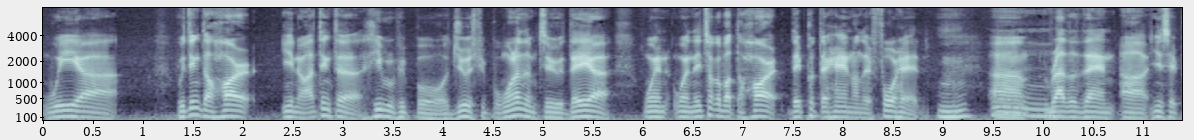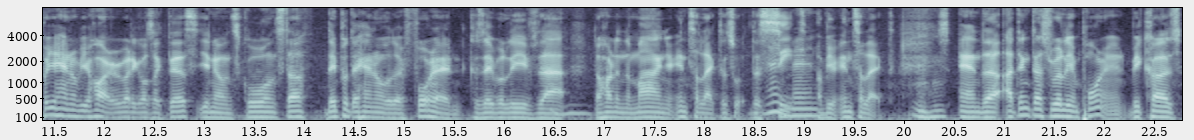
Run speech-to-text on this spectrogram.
we uh we think the heart, you know, I think the Hebrew people or Jewish people, one of them two, they uh when when they talk about the heart, they put their hand on their forehead. Um, rather than uh, you say put your hand over your heart. Everybody goes like this, you know, in school and stuff. They put their hand over their forehead because they believe that the heart and the mind, your intellect, is the seat Amen. of your intellect. S- And uh, I think that's really important because,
